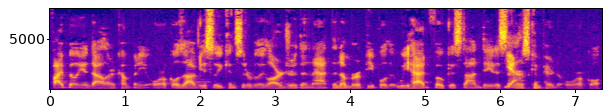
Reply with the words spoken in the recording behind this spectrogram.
five billion dollar company. Oracle is obviously considerably larger than that. The number of people that we had focused on data Yeah. centers compared to Oracle,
